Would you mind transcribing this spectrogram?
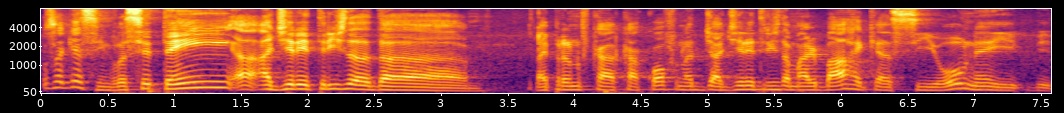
Só que assim, você tem a, a diretriz da, da... Aí para não ficar cacófono, a diretriz da Mari Barra, que é a CEO, né, e, e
